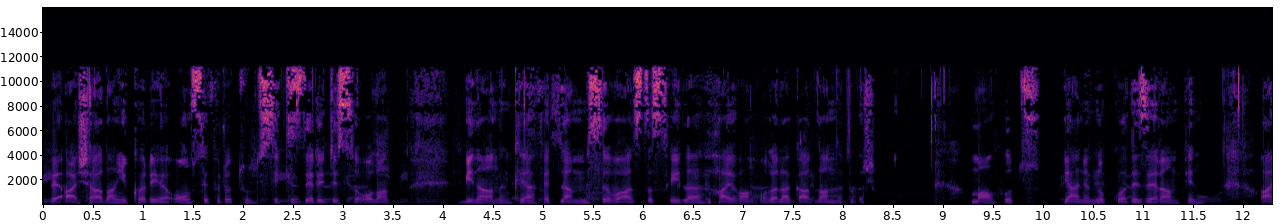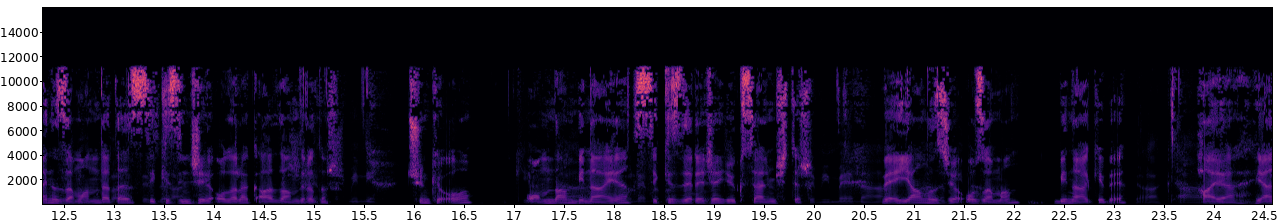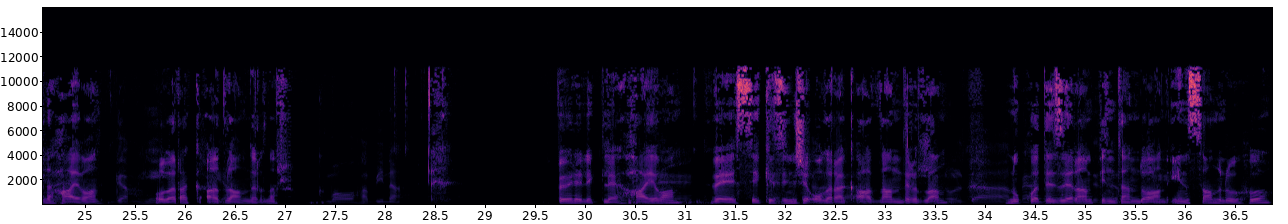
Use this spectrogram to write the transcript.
ve aşağıdan yukarıya 10 sefirotun 8 derecesi olan binanın kıyafetlenmesi vasıtasıyla hayvan olarak adlandırılır. Malhut, yani Nukva de Zerampin aynı zamanda da 8. olarak adlandırılır. Çünkü o ondan binaya 8 derece yükselmiştir. Ve yalnızca o zaman bina gibi haya yani hayvan olarak adlandırılır. Böylelikle hayvan ve sekizinci olarak adlandırılan Nukva Dezerampin'den doğan insan ruhu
